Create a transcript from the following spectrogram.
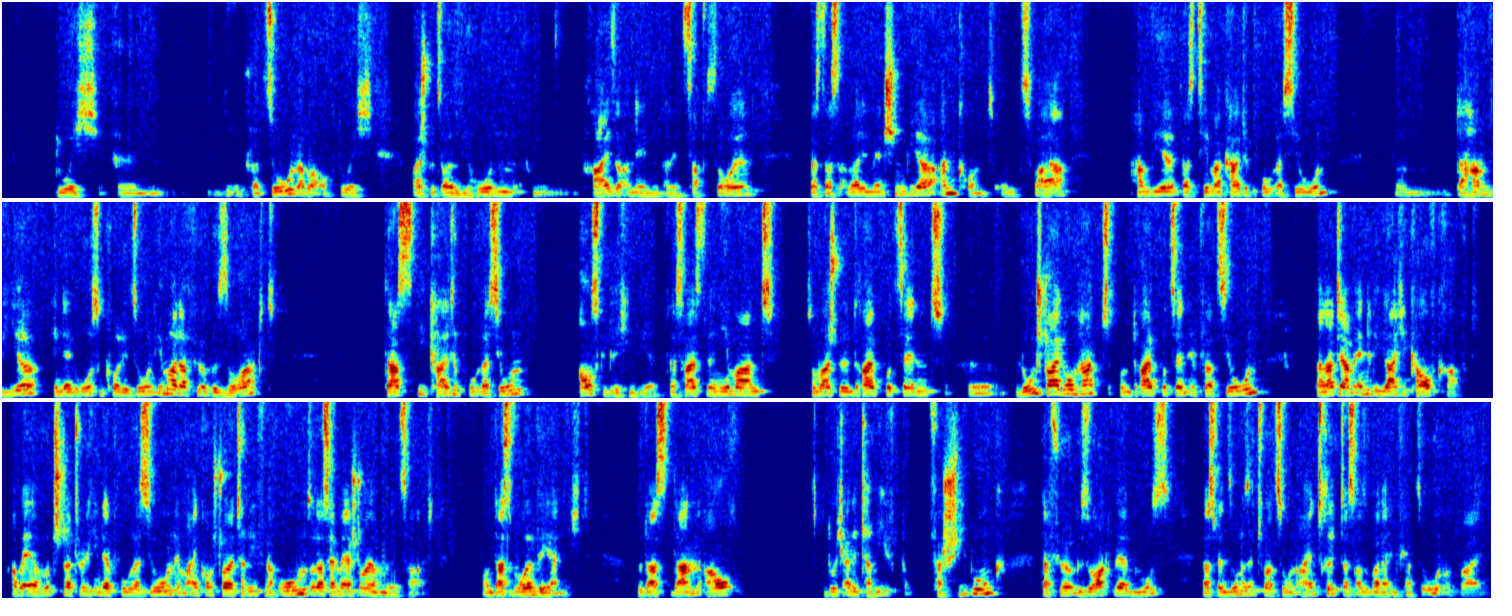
durch ähm, die Inflation, aber auch durch beispielsweise die hohen ähm, Preise an den, an den Zapfsäulen, dass das bei den Menschen wieder ankommt. Und zwar haben wir das Thema kalte Progression. Ähm, da haben wir in der Großen Koalition immer dafür gesorgt, dass die kalte Progression ausgeglichen wird. Das heißt, wenn jemand zum Beispiel 3% äh, Lohnsteigerung hat und 3% Inflation, dann hat er am Ende die gleiche Kaufkraft. aber er rutscht natürlich in der Progression im Einkommensteuertarif nach oben, sodass er mehr Steuern bezahlt. Und das wollen wir ja nicht. Sodass dann auch durch eine Tarifverschiebung dafür gesorgt werden muss, dass wenn so eine Situation eintritt, dass also bei der Inflation und bei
